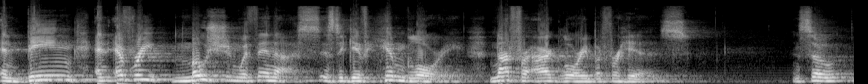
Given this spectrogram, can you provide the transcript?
and being, and every motion within us is to give Him glory, not for our glory, but for His. And so,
